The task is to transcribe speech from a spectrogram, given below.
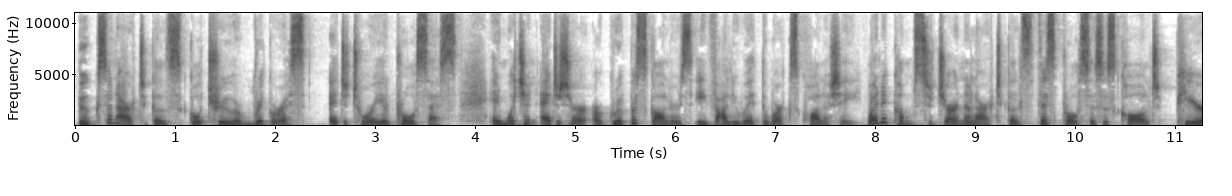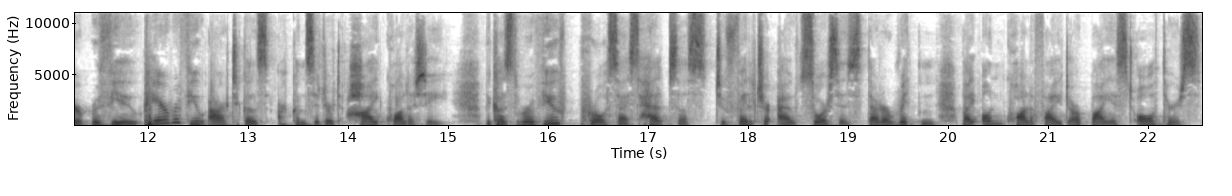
books and articles go through a rigorous editorial process in which an editor or group of scholars evaluate the work's quality. When it comes to journal articles, this process is called peer review. Peer review articles are considered high quality because the review process helps us to filter out sources that are written by unqualified or biased authors.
